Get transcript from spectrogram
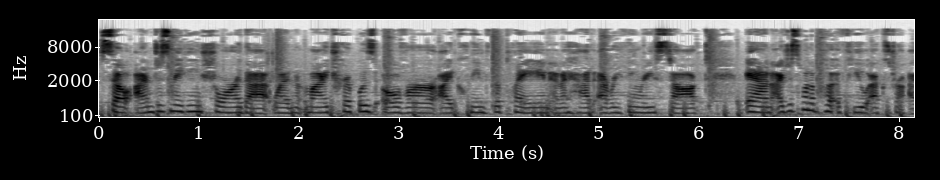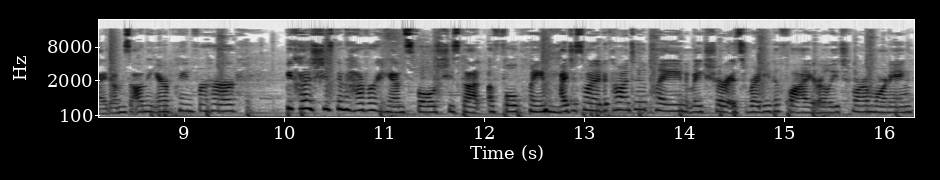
So I'm just making sure that when my trip was over, I cleaned the plane and I had everything restocked. And I just want to put a few extra items on the airplane for her because she's gonna have her hands full. She's got a full plane. I just wanted to come onto the plane, make sure it's ready to fly early tomorrow morning.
